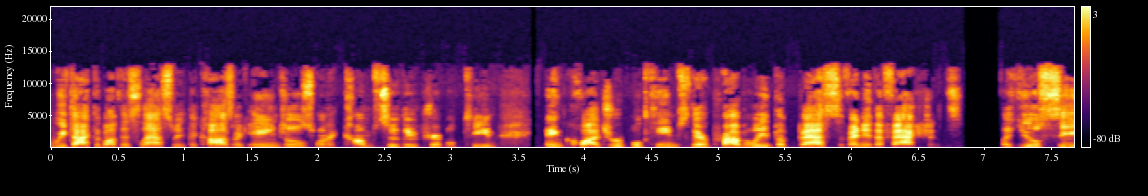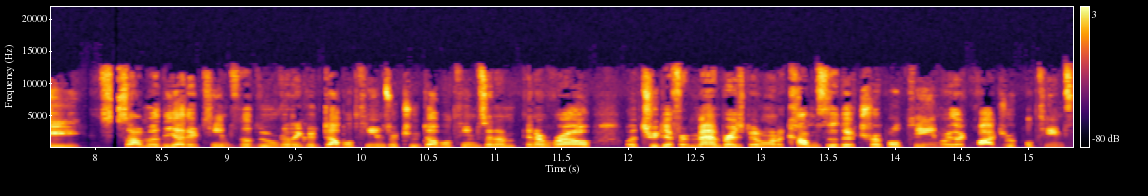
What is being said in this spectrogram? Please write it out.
we talked about this last week. The Cosmic Angels, when it comes to their triple team and quadruple teams, they're probably the best of any of the factions. Like you'll see some of the other teams, they'll do really good double teams or two double teams in a, in a row with two different members. But when it comes to their triple team or their quadruple teams,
